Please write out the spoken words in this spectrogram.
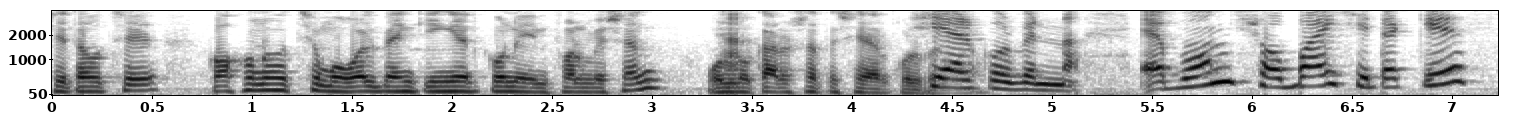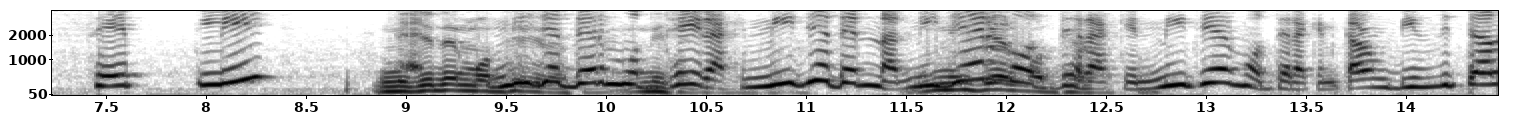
সেটা হচ্ছে কখনো হচ্ছে মোবাইল ব্যাংকিং এর কোনো ইনফরমেশন অন্য কারোর সাথে শেয়ার করবেন শেয়ার করবেন না। এবং সবাই সেটাকে সেফলি নিজেদের মধ্যে নিজেদের মধ্যেই রাখেন। নিজেদের না নিজের মধ্যে রাখেন। নিজের মধ্যে রাখেন। কারণ ডিজিটাল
